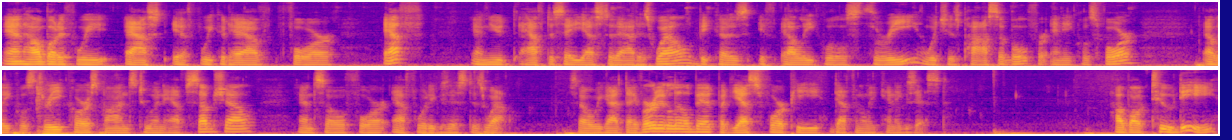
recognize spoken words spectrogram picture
And how about if we asked if we could have 4F? And you'd have to say yes to that as well, because if L equals 3, which is possible for N equals 4, L equals 3 corresponds to an F subshell, and so 4F would exist as well. So we got diverted a little bit, but yes, 4P definitely can exist. How about 2D?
